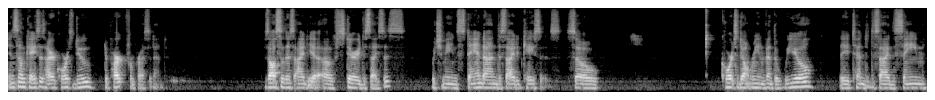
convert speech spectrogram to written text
In some cases, higher courts do depart from precedent. There's also this idea of stare decisis, which means stand on decided cases. So courts don't reinvent the wheel they tend to decide the same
